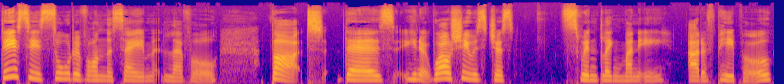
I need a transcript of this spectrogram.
this is sort of on the same level. But there's, you know, while she was just swindling money out of people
